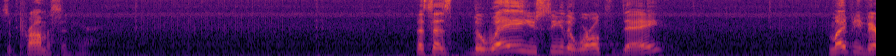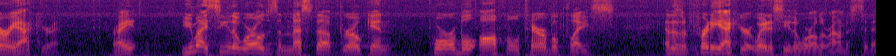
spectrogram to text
There's a promise in here that says the way you see the world today might be very accurate, right? You might see the world as a messed up, broken, horrible, awful, terrible place. And there's a pretty accurate way to see the world around us today.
